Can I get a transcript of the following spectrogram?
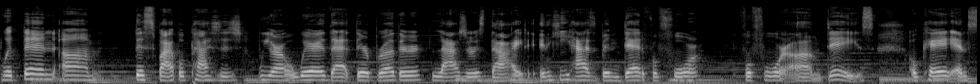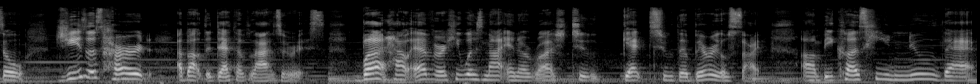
within um, this Bible passage, we are aware that their brother Lazarus died and he has been dead for four for four um, days. Okay, and so Jesus heard about the death of Lazarus, but however, he was not in a rush to get to the burial site um, because he knew that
